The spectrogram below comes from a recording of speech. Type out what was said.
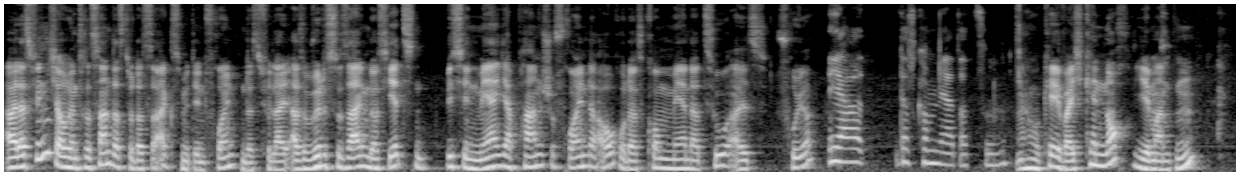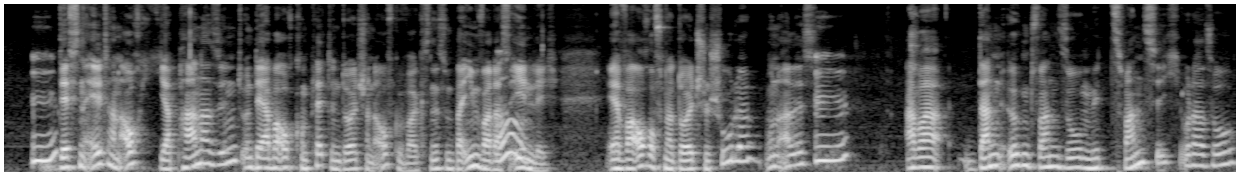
Aber das finde ich auch interessant, dass du das sagst mit den Freunden. Das vielleicht, also würdest du sagen, du hast jetzt ein bisschen mehr japanische Freunde auch oder es kommen mehr dazu als früher? Ja, das kommt mehr dazu. Ah, okay, weil ich kenne noch jemanden, mhm. dessen Eltern auch Japaner sind und der aber auch komplett in Deutschland aufgewachsen ist und bei ihm war das oh. ähnlich. Er war auch auf einer deutschen Schule und alles. Mhm. Aber dann irgendwann so mit 20 oder so,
